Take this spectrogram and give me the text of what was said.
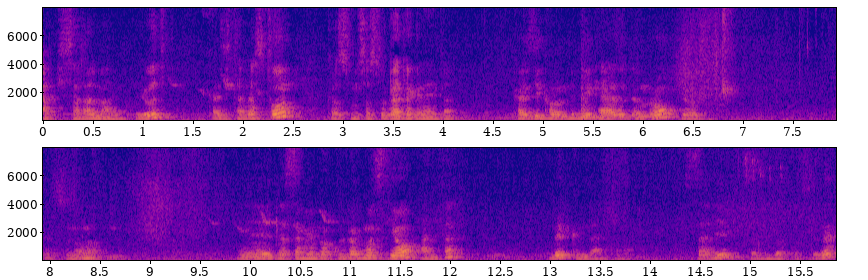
አርክ ይሰራል ማለት ነው። እዩት። ከዚህ ተነስቶ ከእሱ ምሰሶ ጋር ተገናኝታል። ከዚህ ከወንድሜ ከያዘ ጨምሮ እሱ ነው ማለት ነው። በሰሜን በኩል ደግሞ ስቲዮ አንተ ልክ እንዳንተ ነው። ምሳሌ ሰሜን በኩል ስልክ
